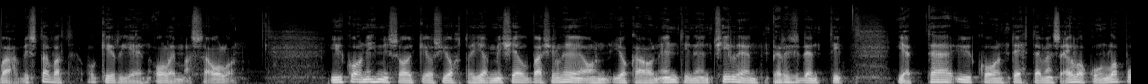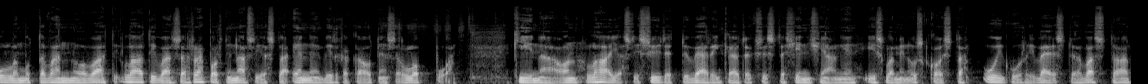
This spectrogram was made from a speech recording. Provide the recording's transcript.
vahvistavat kirjeen olemassaolon. YK on ihmisoikeusjohtaja Michelle Bachelet, on, joka on entinen Chilen presidentti, jättää YK on tehtävänsä elokuun lopulla, mutta vannoo vaati, laativansa raportin asiasta ennen virkakautensa loppua. Kiinaa on laajasti syytetty väärinkäytöksistä Xinjiangin islaminuskoista uiguuriväestöä vastaan,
